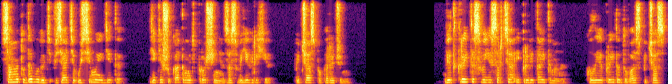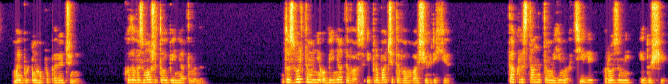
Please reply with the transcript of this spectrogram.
Саме туди будуть взяті усі мої діти, які шукатимуть прощення за свої гріхи під час попередження. Відкрийте свої серця і привітайте мене, коли я прийду до вас під час майбутнього попередження, коли ви зможете обійняти мене. Дозвольте мені обійняти вас і пробачити вам ваші гріхи. Так ви станете моїми в тілі, розумі і душі,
